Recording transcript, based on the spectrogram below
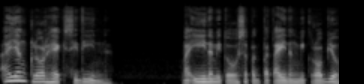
ay ang chlorhexidine. Mainam ito sa pagpatay ng mikrobyo,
